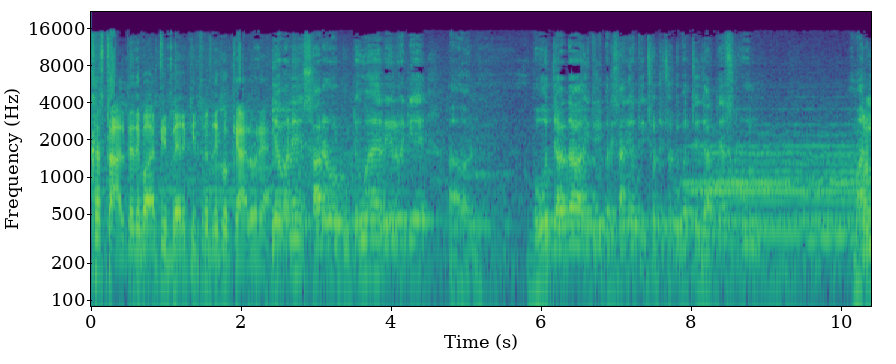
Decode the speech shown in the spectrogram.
खस्ता हालत है। देखो आर पी बैरक की तरफ़ देखो क्या हाल हो रहा है। ये बने सारे रोड टूटे हुए हैं रेलवे के बहुत ज़्यादा इतनी परेशानी होती है। छोटे छोटे बच्चे जाते हैं स्कूल। हमारी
